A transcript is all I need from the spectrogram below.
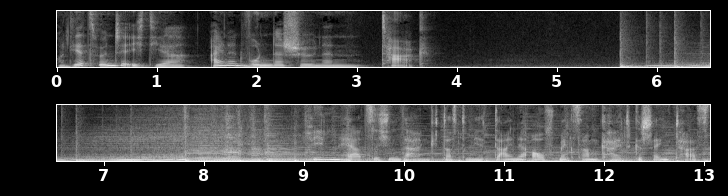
Und jetzt wünsche ich dir einen wunderschönen Tag. Vielen herzlichen Dank, dass du mir deine Aufmerksamkeit geschenkt hast.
